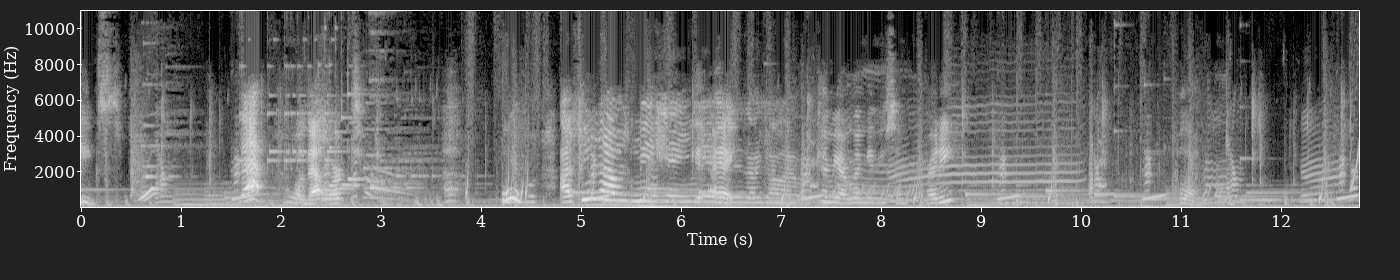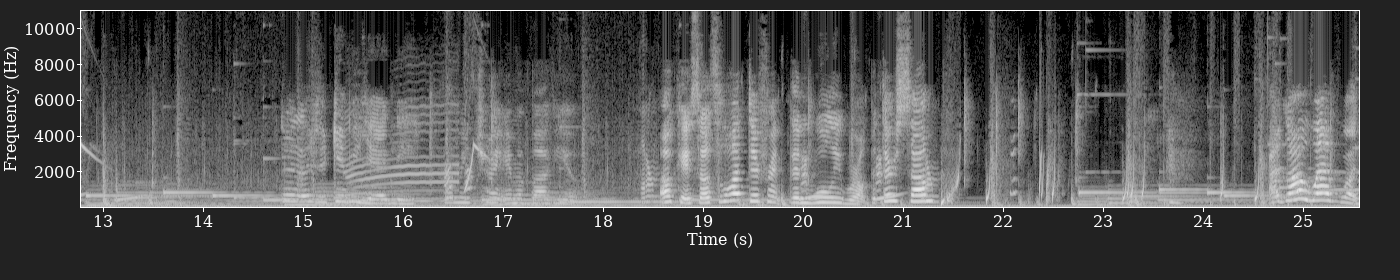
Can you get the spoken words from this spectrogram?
eggs. That. Oh, that worked. Ooh, I think that was me hitting Get- hey. and then I got out. come here. I'm gonna give you some. Ready? Hold on. Then I said, give me Danny. Let me try aim above you. Okay, so it's a lot different than Woolly World, but there's some. I got a red one.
